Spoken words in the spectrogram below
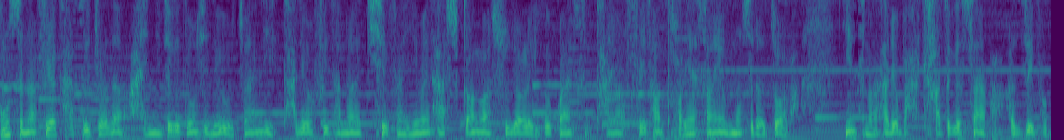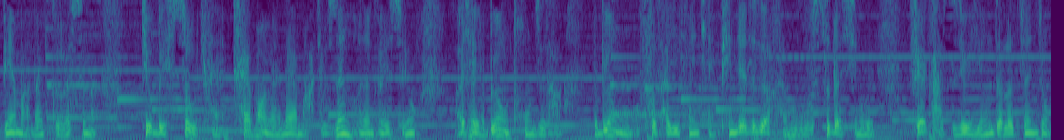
同时呢，菲尔卡斯觉得，哎，你这个东西得有专利，他就非常的气愤，因为他刚刚输掉了一个官司，他要非常讨厌商业公司的做法，因此呢，他就把他这个算法和 Zip 编码的格式呢。就被授权开放源代码，就任何人可以使用，而且也不用通知他，也不用付他一分钱。凭借这个很无私的行为，菲尔卡斯就赢得了尊重。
